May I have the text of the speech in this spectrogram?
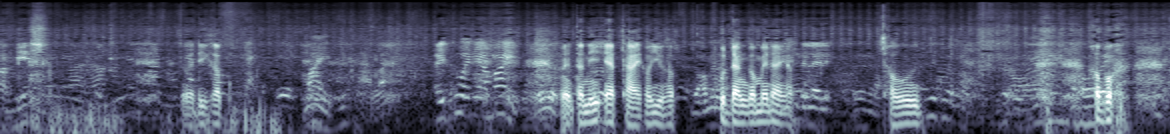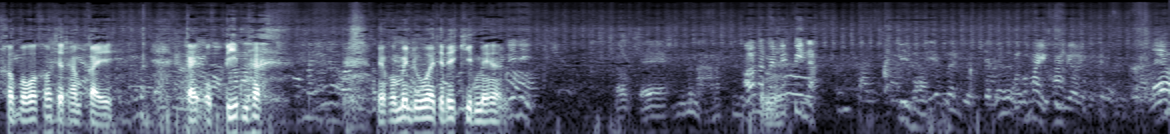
ฝั่งนี้สวัสดีครับไม่พี่ขาดละไอ้ถ้วยเนี่ยไม่ตอนนี้แอบถ่ายเขาอยู่ครับพูดดังก็ไม่ได้ครับเป็นไรเลยเขา เขาบอกเขาบอกว่าเขาจะทำไก่ ไก่อบปี๊บนะเดี๋ยวผมไม่รู้ว่าจะได้กินไหมฮะนี่ดิโอเคมีปัญหานะ เอ้าทำไมไม่ปิ้นอะปิ้นอะมันก็ไหม้อยู่ข้างเดียวเลยแล้ว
